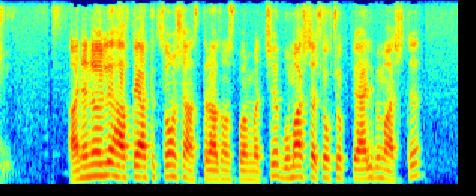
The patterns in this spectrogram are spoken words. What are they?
Aynen öyle. Haftaya artık son şans Trabzonspor maçı. Bu maç da çok çok değerli bir maçtı.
